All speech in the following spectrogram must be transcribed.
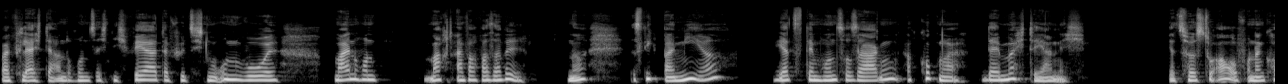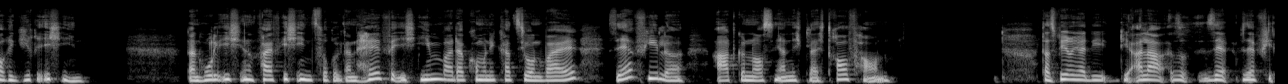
weil vielleicht der andere Hund sich nicht wehrt, der fühlt sich nur unwohl. Mein Hund macht einfach, was er will. Ne? Es liegt bei mir, jetzt dem Hund zu sagen, ach guck mal, der möchte ja nicht. Jetzt hörst du auf und dann korrigiere ich ihn. Dann hole ich ihn, pfeife ich ihn zurück, dann helfe ich ihm bei der Kommunikation, weil sehr viele Artgenossen ja nicht gleich draufhauen. Das wäre ja die, die aller, also sehr, sehr viel.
